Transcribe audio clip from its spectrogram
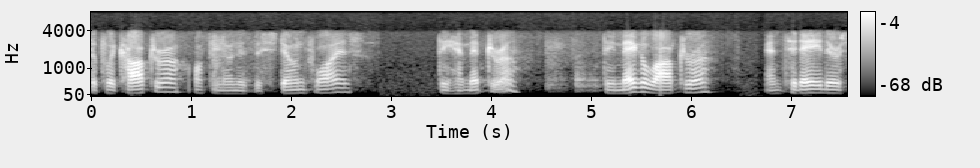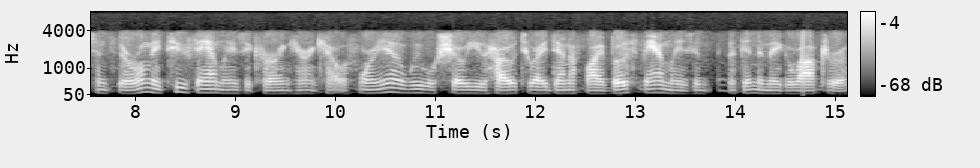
The Plecoptera, also known as the stoneflies, the Hemiptera, the Megaloptera, and today there since there are only two families occurring here in California, we will show you how to identify both families in, within the Megaloptera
